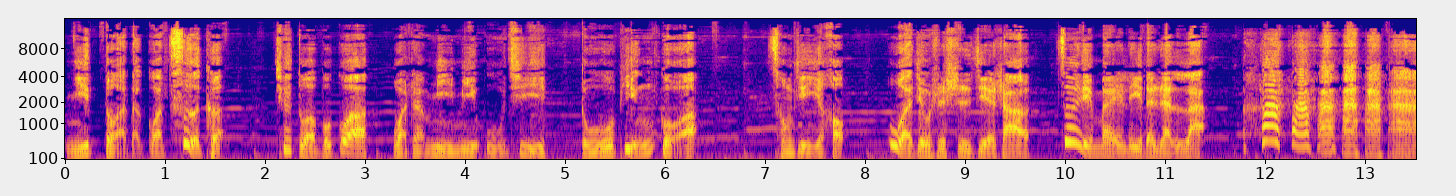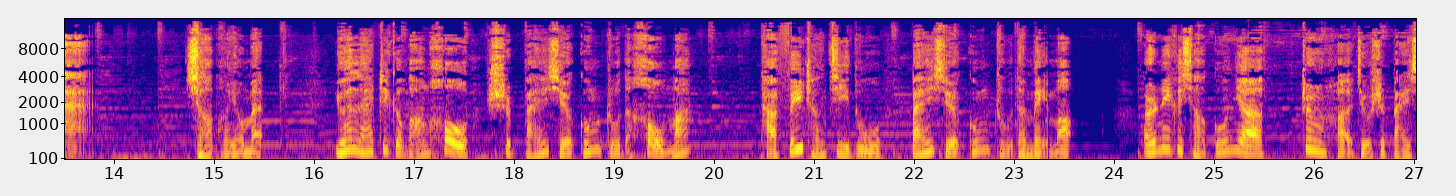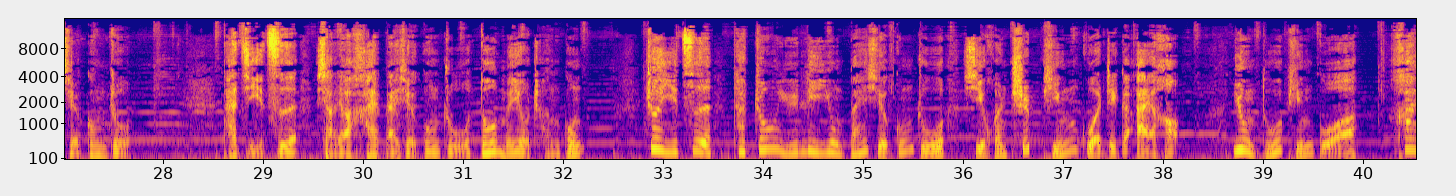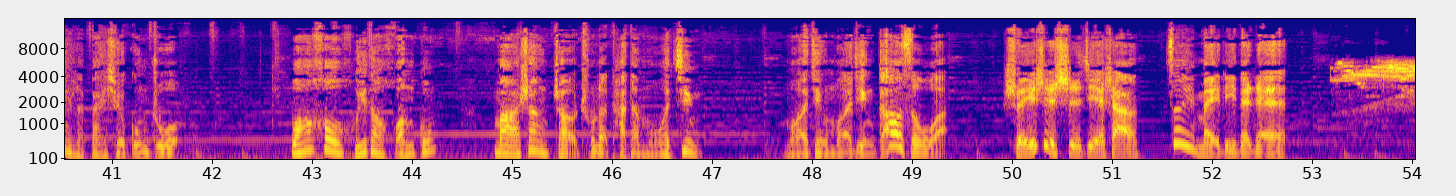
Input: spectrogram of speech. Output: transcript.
你躲得过刺客，却躲不过我这秘密武器毒苹果。从今以后，我就是世界上最美丽的人了！哈哈哈哈哈哈！小朋友们，原来这个王后是白雪公主的后妈，她非常嫉妒白雪公主的美貌，而那个小姑娘正好就是白雪公主。她几次想要害白雪公主都没有成功，这一次她终于利用白雪公主喜欢吃苹果这个爱好，用毒苹果害了白雪公主。王后回到皇宫。马上找出了她的魔镜，魔镜魔镜，告诉我，谁是世界上最美丽的人？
